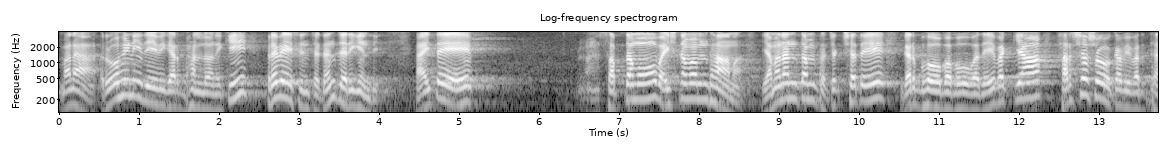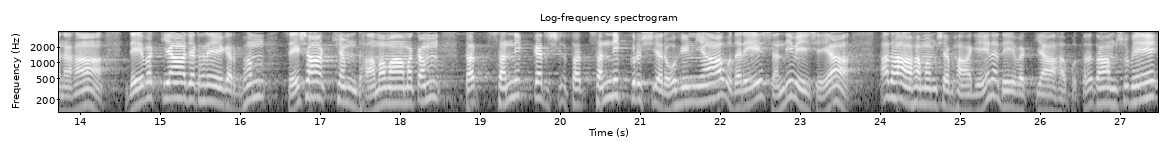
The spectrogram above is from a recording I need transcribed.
మన రోహిణీదేవి గర్భంలోనికి ప్రవేశించటం జరిగింది. అయితే సప్తమో వైష్ణవం ధామ. యమనంతం ప్రచక్షతే గర్భో బభూవ దేవక్యా హర్షశోక వివర్ధన. దేవక్యా జఠరే గర్భం శేషాఖ్యం ధామమామకం తత్సన్నికర్ష తత్సన్నికృష్య రోహిణ్యా ఉదరే సన్నివేశయ. అధాహమంశభాగేన దేవక్యా పుత్రతాం శుభే.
